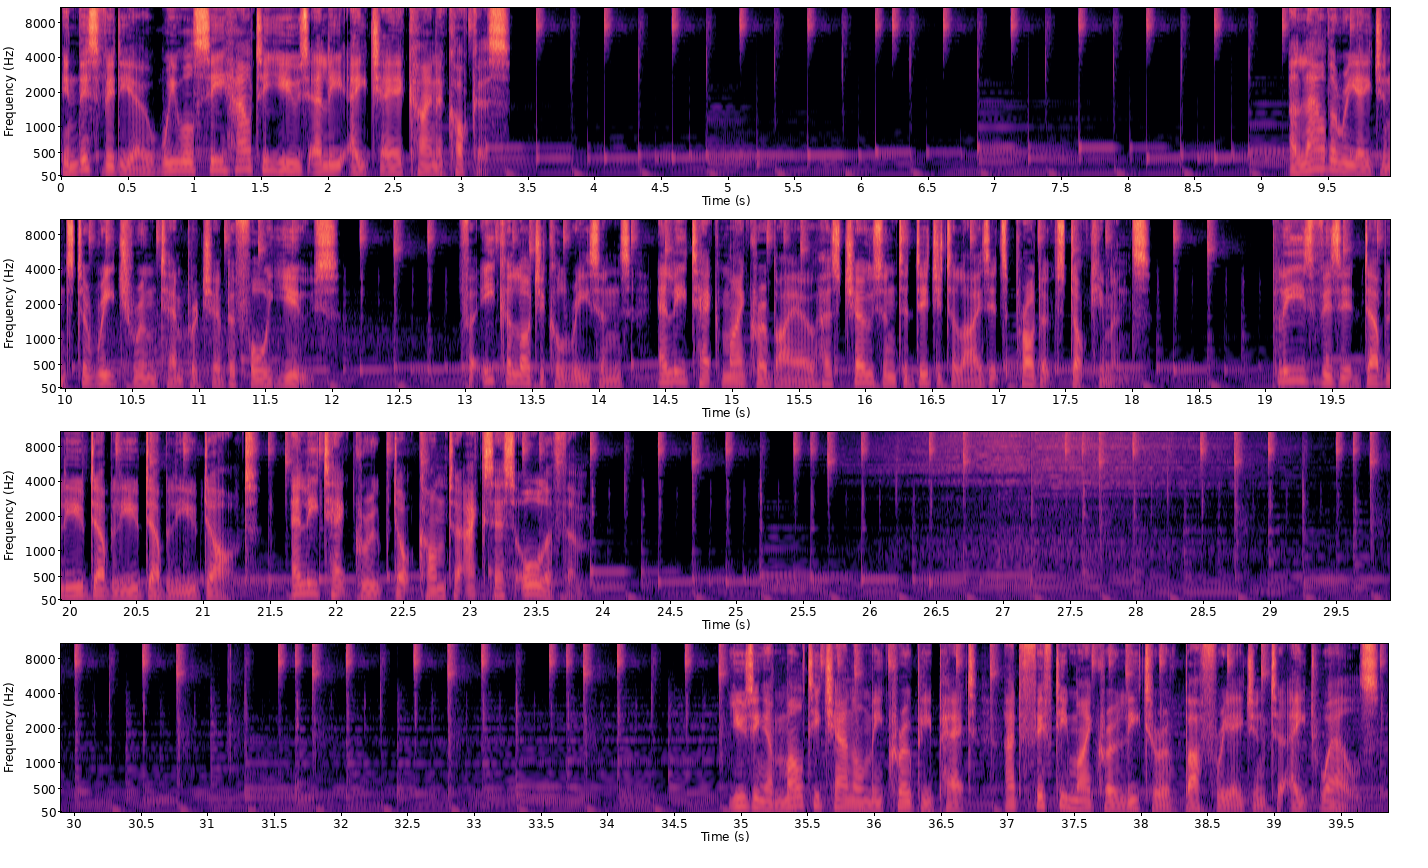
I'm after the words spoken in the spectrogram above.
In this video we will see how to use ELI.H.A Echinococcus. Allow the reagents to reach room temperature before use. For ecological reasons, ELITech Microbio has chosen to digitalize its products documents. Please visit www.elitechgroup.com to access all of them. Using a multi-channel micropipette, add 50 microliter of buff reagent to 8 wells.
